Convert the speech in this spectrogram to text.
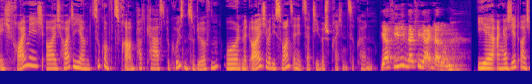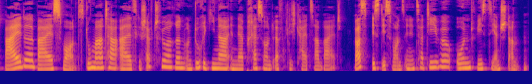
Ich freue mich, euch heute hier im Zukunftsfrauen-Podcast begrüßen zu dürfen und mit euch über die Swans-Initiative sprechen zu können. Ja, vielen lieben Dank für die Einladung. Ihr engagiert euch beide bei Swans. Du, Martha, als Geschäftsführerin und du, Regina, in der Presse- und Öffentlichkeitsarbeit. Was ist die Swans-Initiative und wie ist sie entstanden?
